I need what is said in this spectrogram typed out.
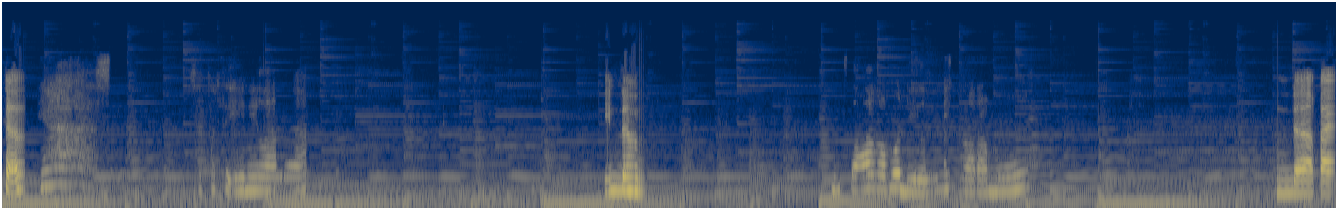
Ya. Yes. Seperti inilah indah bisa kamu delay suaramu indah kayak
